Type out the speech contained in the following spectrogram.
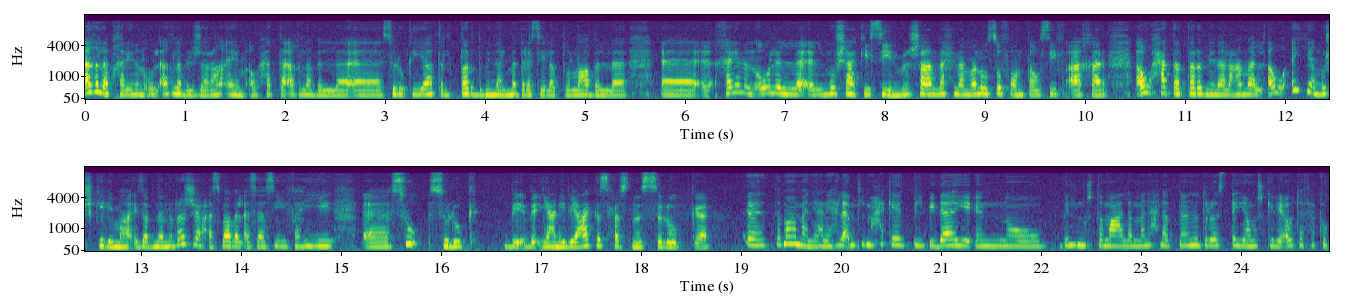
أغلب خلينا نقول أغلب الجرائم أو حتى أغلب آه، سلوكيات الطرد من المدرسة للطلاب آه، خلينا نقول المشاكسين منشان نحن ما نوصفهم توصيف آخر أو حتى الطرد من العمل أو أي مشكلة ما. إذا بدنا نرجع أسباب الأساسية فهي سوء سلوك يعني بعكس حسن السلوك. آه، تماما. يعني هلأ مثل ما حكيت بالبداية إنه بالمجتمع لما نحن بدنا ندرس أي مشكلة أو تفكك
